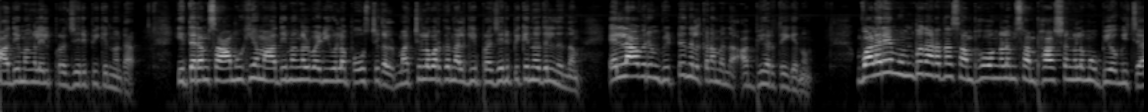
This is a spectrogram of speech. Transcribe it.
മാധ്യമങ്ങളിൽ പ്രചരിപ്പിക്കുന്നുണ്ട്. ഇത്തരം സാമൂഹ്യ മാധ്യമങ്ങൾ വഴിയുള്ള പോസ്റ്റുകൾ മറ്റുള്ളവർക്ക് നൽകി പ്രചരിപ്പിക്കുന്നതിൽ നിന്നും എല്ലാവരും വിട്ടുനിൽക്കണമെന്ന് അഭ്യർത്ഥിക്കുന്നു. വളരെ മുൻപ് നടന്ന സംഭവങ്ങളും സംഭാഷണങ്ങളും ഉപയോഗിച്ച്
